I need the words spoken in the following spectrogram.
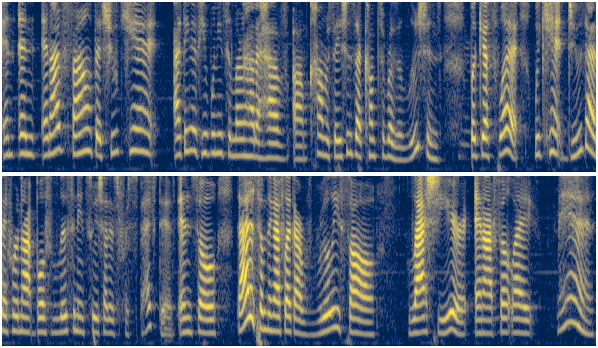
and and and i've found that you can't I think that people need to learn how to have um, conversations that come to resolutions. But guess what? We can't do that if we're not both listening to each other's perspective. And so that is something I feel like I really saw last year. And I felt like, man,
